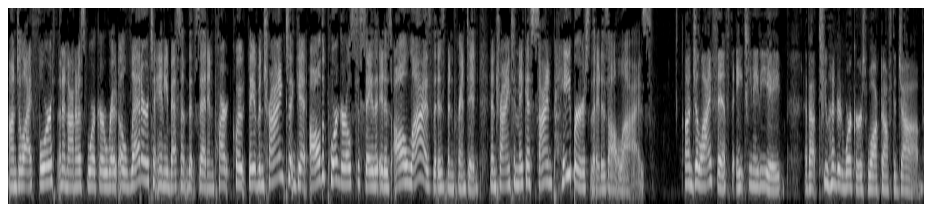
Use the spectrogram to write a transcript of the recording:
On July 4th, an anonymous worker wrote a letter to Annie Besant that said in part, quote, they have been trying to get all the poor girls to say that it is all lies that has been printed and trying to make us sign papers that it is all lies. On July 5th, 1888, about 200 workers walked off the job.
